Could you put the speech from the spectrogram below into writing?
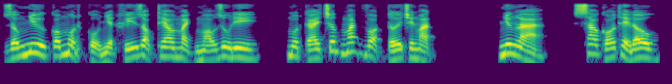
giống như có một cổ nhiệt khí dọc theo mạch máu du đi, một cái chớp mắt vọt tới trên mặt. Nhưng là, sao có thể đâu?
